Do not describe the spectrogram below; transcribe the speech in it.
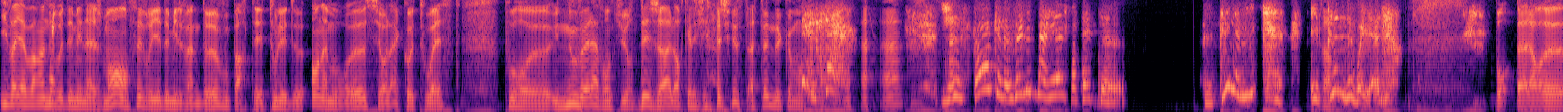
il va y avoir un nouveau déménagement en février 2022. Vous partez tous les deux en amoureux sur la côte ouest pour une nouvelle aventure déjà alors qu'elle vient juste à peine de commencer. Je sens que nos années de mariage vont être dynamique et pleine de voyages. Bon, alors euh,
